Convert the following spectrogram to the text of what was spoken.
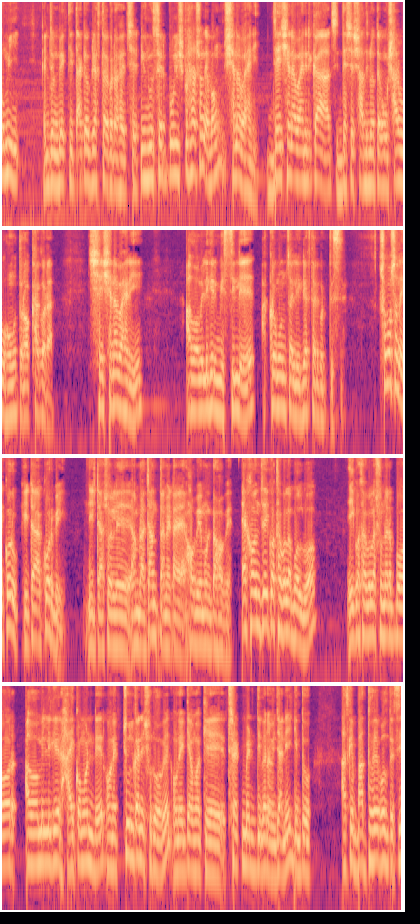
অমি একজন ব্যক্তি তাকেও গ্রেফতার করা হয়েছে। ইউনুসের পুলিশ প্রশাসন এবং সেনাবাহিনী। যে সেনাবাহিনীর কাজ, দেশের স্বাধীনতা এবং সার্বভৌমত্ব রক্ষা করা সেই সেনাবাহিনী আওয়ামী লীগের মিছিলে আক্রমণ চালিয়ে গ্রেফতার করতেছে। সমস্যা নেই, করুক, এটা করবেই। এটা আসলে আমরা জানতাম এটা হবে এমনটা হবে। এখন যে কথাগুলো বলব, এই কথাগুলো শোনার পর আওয়ামী লীগের হাইকমান্ডের অনেক চুলকানি শুরু হবে। অনেকে আমাকে থ্রেটমেন্ট দিবেন, আমি জানি, কিন্তু আজকে বাধ্য হয়ে বলতেছি,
